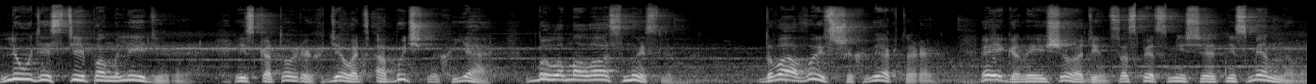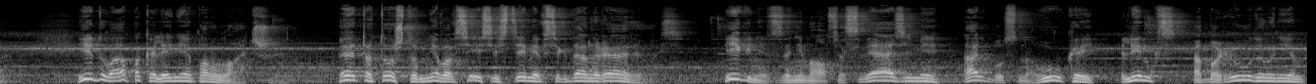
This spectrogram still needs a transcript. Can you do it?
Люди с типом лидеры, из которых делать обычных «я» было малоосмысленно. Два высших вектора – Эйгон и еще один со спецмиссией от Несменного – и два поколения помладше. Это то, что мне во всей системе всегда нравилось. Игнис занимался связями, Альбус наукой, Линкс оборудованием.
